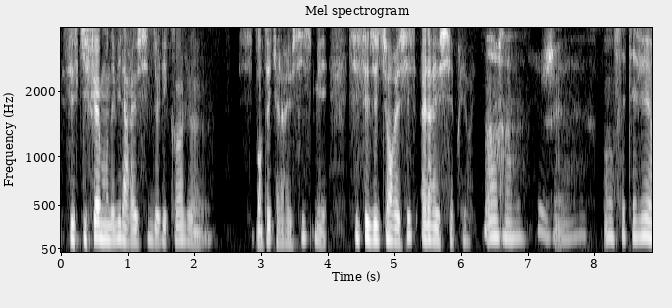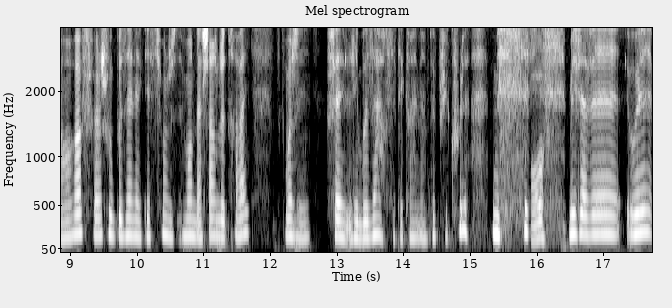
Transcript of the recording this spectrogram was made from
c'est ce qui fait, à mon avis, la réussite de l'école, euh, si tant est qu'elle réussisse. Mais si ces étudiants réussissent, elle réussit a priori. Euh, je- on s'était vu en off, euh, je vous posais la question justement de la charge de travail. Parce que moi, j'ai fait les beaux-arts, c'était quand même un peu plus cool. Oh, Mais j'avais, ouais,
